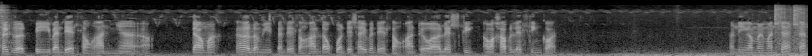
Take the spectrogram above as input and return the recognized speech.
ถ้าเกิดมีแบนเดดสองอันเงี้ยอะแล้วมาถ้าเรามีแบนเดดสองอัน เราควรจะใช้แบนเดดสองอันหรือว่าเลสซิ่งเอามาครับเป็นเลสซิ่งก่อน อันนี้ก็ไม่มั่นใจเหมือนกัน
